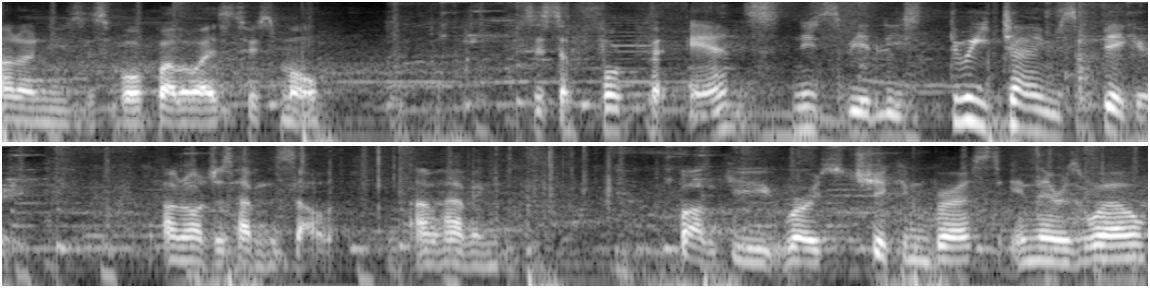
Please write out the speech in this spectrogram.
I don't use this fork, by the way, it's too small. Is this a fork for ants? Needs to be at least three times bigger. I'm not just having the salad, I'm having barbecue roast chicken breast in there as well.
